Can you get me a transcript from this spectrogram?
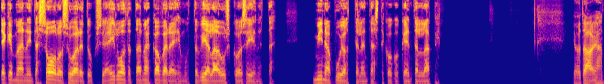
tekemään niitä soolosuorituksia. Ei luoteta enää kavereihin, mutta vielä uskoo siihen, että minä pujottelen tästä koko kentän läpi. Joo, tämä on ihan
